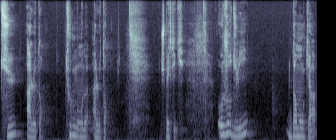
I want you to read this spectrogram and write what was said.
Tu as le temps. Tout le monde a le temps. Je m'explique. Aujourd'hui, dans mon cas,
